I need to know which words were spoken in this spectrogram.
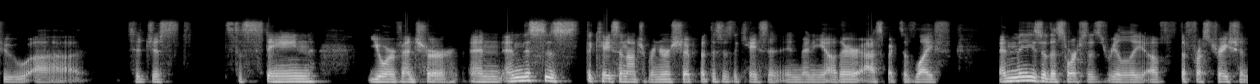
to uh, to just sustain your venture. And and this is the case in entrepreneurship but this is the case in, in many other aspects of life. And these are the sources really of the frustration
